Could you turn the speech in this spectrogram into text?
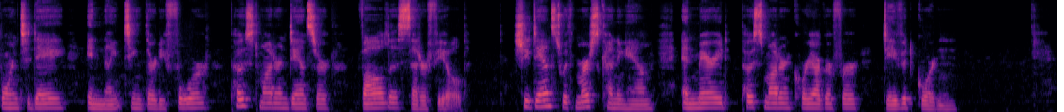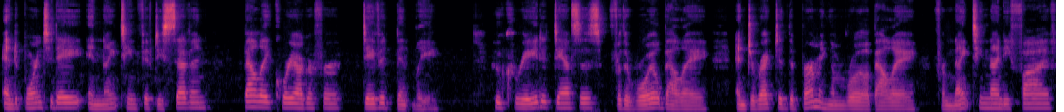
Born today in 1934, postmodern dancer Valda Setterfield. She danced with Merce Cunningham and married postmodern choreographer David Gordon. And born today in 1957, ballet choreographer David Bintley, who created dances for the Royal Ballet and directed the Birmingham Royal Ballet from 1995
